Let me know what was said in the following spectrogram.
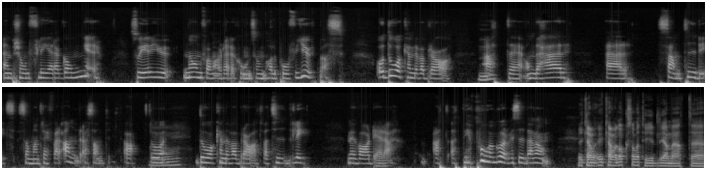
en person flera gånger så är det ju någon form av relation som håller på att fördjupas. Och då kan det vara bra Mm. att eh, om det här är samtidigt som man träffar andra samtidigt, ja, då, Mm. då kan det vara bra att vara tydlig med vardera. Att, att det pågår vid sidan om. Vi, kan, vi kan väl också vara tydliga med att eh,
